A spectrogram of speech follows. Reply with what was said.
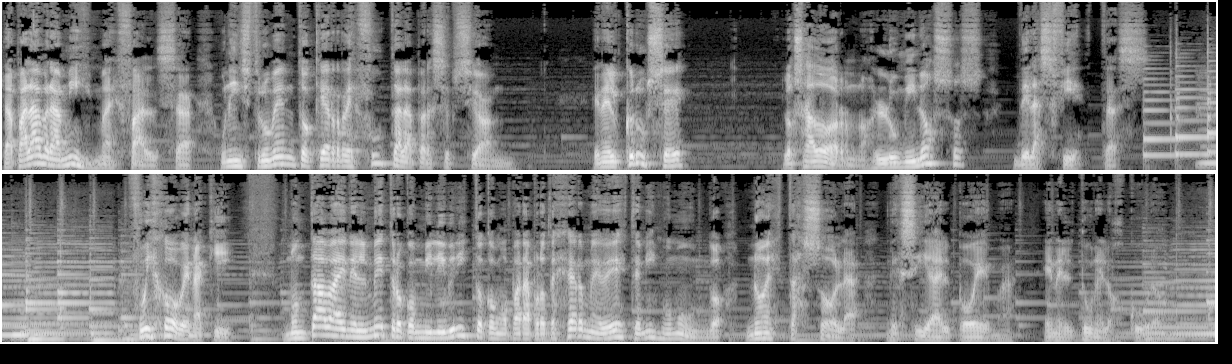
La palabra misma es falsa, un instrumento que refuta la percepción. En el cruce, los adornos luminosos de las fiestas. Fui joven aquí. Montaba en el metro con mi librito como para protegerme de este mismo mundo. No estás sola, decía el poema en el túnel oscuro.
